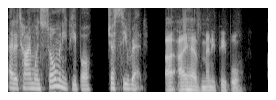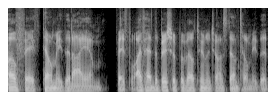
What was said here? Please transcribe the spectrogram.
at a time when so many people just see red. I, I have many people of faith tell me that I am faithful. I've had the Bishop of Altoona Johnstown tell me that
